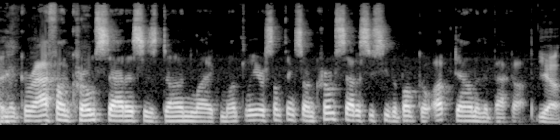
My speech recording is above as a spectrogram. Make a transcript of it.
And the graph on Chrome status is done like monthly or something. So on Chrome status, you see the bump go up, down, and then back up. Yeah.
